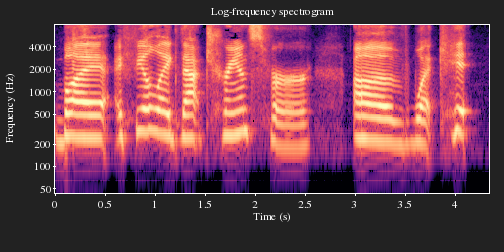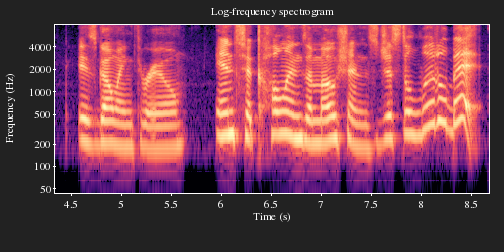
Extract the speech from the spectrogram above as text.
But I feel like that transfer of what Kit is going through into Cullen's emotions just a little bit.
